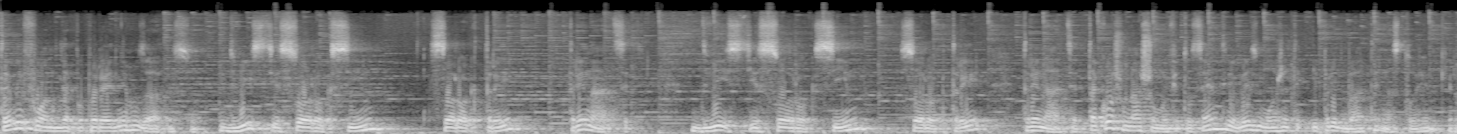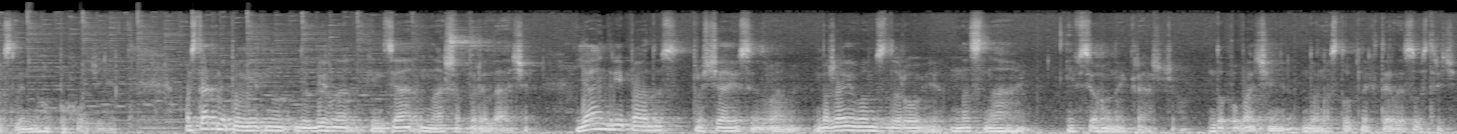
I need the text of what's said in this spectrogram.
Телефон для попереднього запису 247 43 13. 247 43 13. Також в нашому фітоцентрі ви зможете і придбати настоянки рослинного походження. Ось так непомітно добігла кінця наша передача. Я, Андрій Падос, прощаюся з вами. Бажаю вам здоров'я, наснаги і всього найкращого. До побачення, до наступних телезустрічей.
